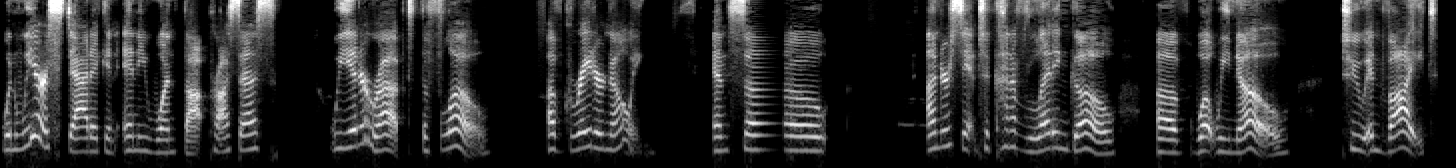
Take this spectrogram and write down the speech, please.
When we are static in any one thought process, we interrupt the flow of greater knowing. And so, understand to kind of letting go of what we know to invite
